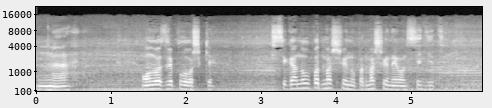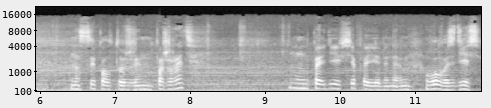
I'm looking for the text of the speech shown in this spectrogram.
Он возле плошки. Сиганул под машину. Под машиной он сидит. Насыпал тоже ему пожрать. Ну, по идее, все поели, наверное. Вова здесь.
